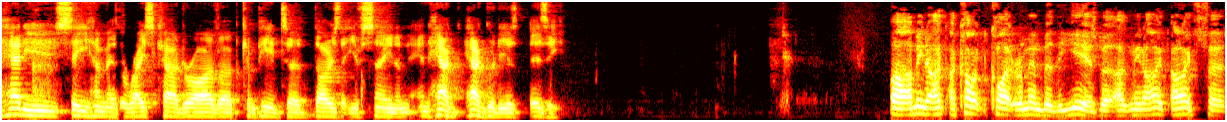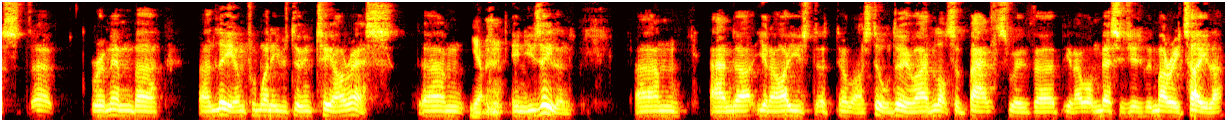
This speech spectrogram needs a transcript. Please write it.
how do you see him as a race car driver compared to those that you've seen, and, and how how good is is he? Well, I mean, I, I can't quite remember the years, but I mean, I I first uh, remember uh, Liam from when he was doing TRS um, yep. in New Zealand. Um, and uh, you know, I used to, well, I still do. I have lots of bants with uh, you know on messages with Murray Taylor,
